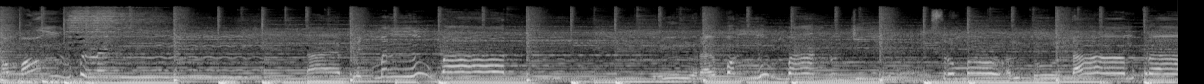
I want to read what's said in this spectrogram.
ខំបង វប៉ុនបានដូចជាស្រមោលអន្ទូលតាមប្រា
